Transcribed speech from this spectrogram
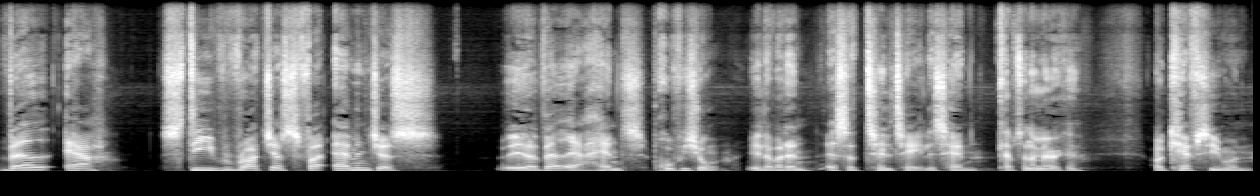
Hvad er Steve Rogers for Avengers? Eller hvad er hans profession? Eller hvordan altså, tiltales han? Captain America. Og kæft, Simon.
